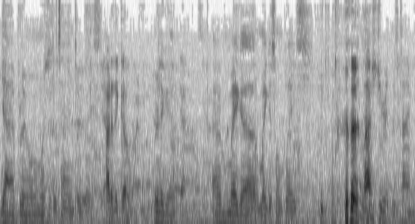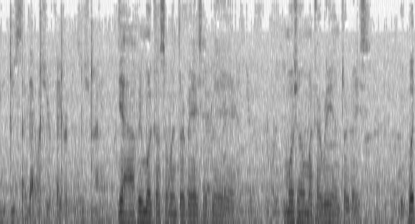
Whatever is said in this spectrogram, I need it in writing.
Yeah, I play most of the time in third base. How did it go? Really good. I make uh, make it some plays. Last year at this time, you, you said that was your favorite position, right? Yeah, I've been more comfortable in third base. I play most of my career in third base. What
